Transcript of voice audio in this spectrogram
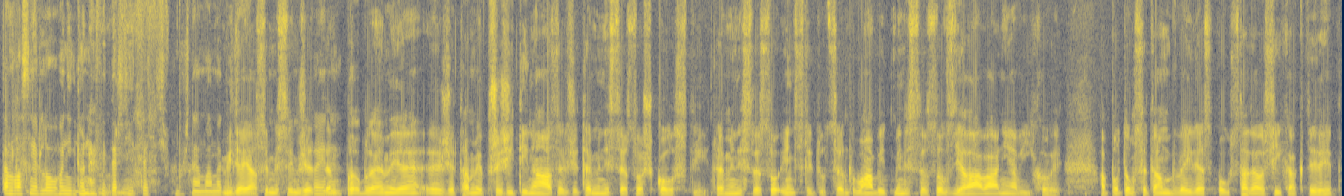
tam vlastně dlouho nikdo nevydrží. Teď možná máme... Víte, já si myslím, že ten problém je, že tam je přežitý název, že to je ministerstvo školství, to je ministerstvo instituce, to má být ministerstvo vzdělávání a výchovy. A potom se tam vejde spousta dalších aktivit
